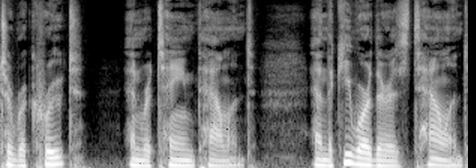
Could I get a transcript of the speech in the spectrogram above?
to recruit and retain talent. And the key word there is talent.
